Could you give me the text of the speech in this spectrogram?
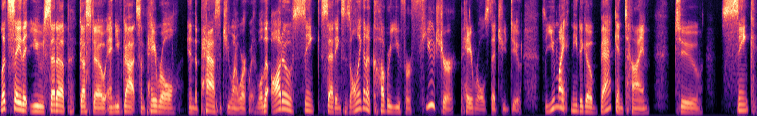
let's say that you set up Gusto and you've got some payroll in the past that you want to work with. Well, the auto sync settings is only going to cover you for future payrolls that you do. So you might need to go back in time to sync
